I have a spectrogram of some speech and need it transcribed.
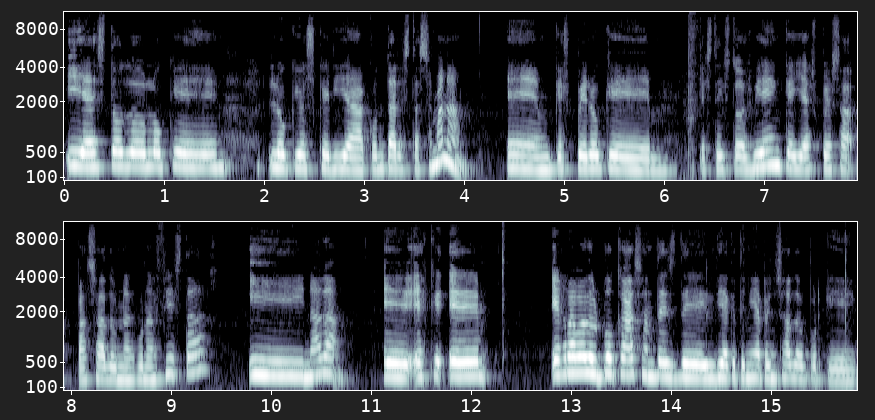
Y es todo lo que, lo que os quería contar esta semana. Em, que espero que, estéis todos bien, que hayáis pasado unas buenas fiestas. Y nada, eh, es que eh, he grabado el podcast antes del día que tenía pensado porque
